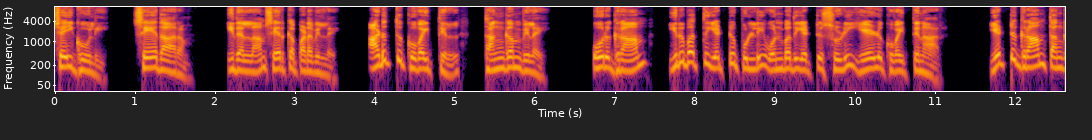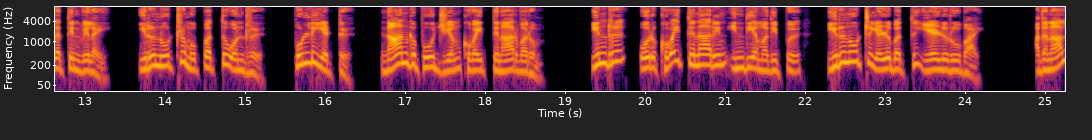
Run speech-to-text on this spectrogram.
செய்கூலி சேதாரம் இதெல்லாம் சேர்க்கப்படவில்லை. அடுத்து குவைத்தில் தங்கம் விலை. ஒரு கிராம் இருபத்து எட்டு புள்ளி ஒன்பது எட்டு சுழி ஏழு குவைத்தினார். எட்டு கிராம் தங்கத்தின் விலை இருநூற்று முப்பத்து ஒன்று புள்ளி எட்டு நான்கு பூஜ்ஜியம் குவைத்தினார் வரும். இன்று ஒரு குவைத்தினாரின் இந்திய மதிப்பு இருநூற்று எழுபத்து ஏழு ரூபாய். அதனால்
